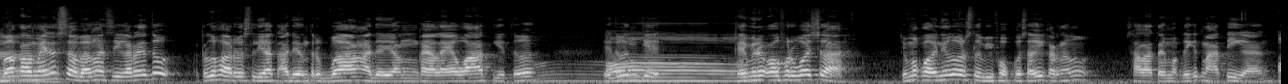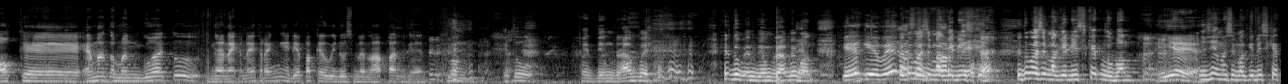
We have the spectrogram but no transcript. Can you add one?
bakal mainnya susah banget sih karena itu lu harus lihat ada yang terbang, ada yang kayak lewat gitu. Itu kan kayak Oh. kayak mirip Overwatch lah. Cuma kalau ini lu harus lebih fokus lagi karena lu salah tembak dikit mati kan. Oke, emang teman gua tuh nggak naik-naik ranknya, dia pakai Windows 98 kan. Bang, itu Pentium berapa ya? itu Pentium berapa, Bang? Kayak gamenya itu masih pakai disket. Itu masih pakai disket lu, Bang. Iya ya? Iya, masih pakai disket.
